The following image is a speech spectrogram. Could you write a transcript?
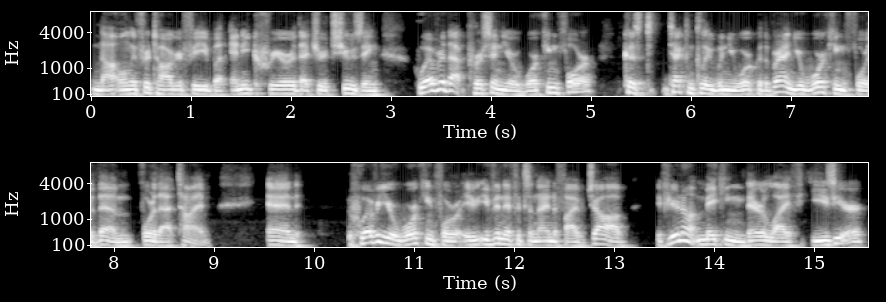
not only photography but any career that you're choosing. Whoever that person you're working for, because t- technically when you work with a brand, you're working for them for that time, and whoever you're working for, even if it's a nine to five job, if you're not making their life easier,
